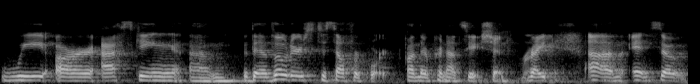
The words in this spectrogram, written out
we are asking um, the voters to self-report on their pronunciation, right? right? Um, and so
